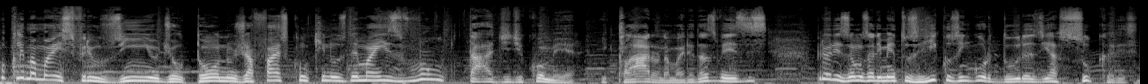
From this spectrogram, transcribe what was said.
O clima mais friozinho de outono já faz com que nos dê mais vontade de comer. E claro, na maioria das vezes, priorizamos alimentos ricos em gorduras e açúcares.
